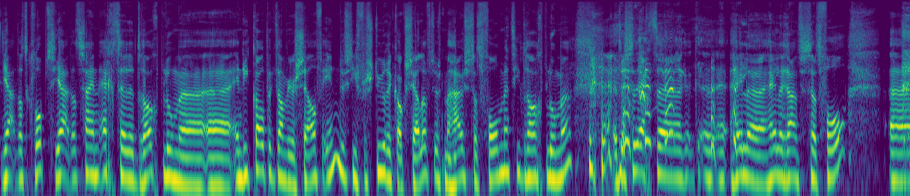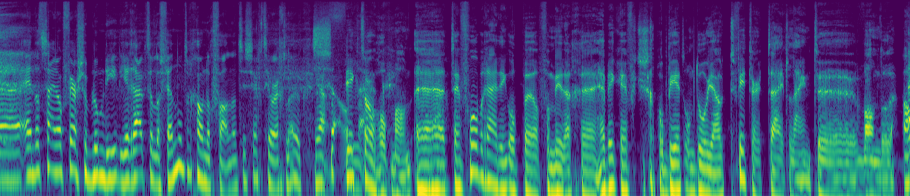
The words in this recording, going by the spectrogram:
ja, dat klopt. Ja, dat zijn echt de droogbloemen. eh, en die koop ik dan weer zelf in. Dus die verstuur ik ook zelf. Dus mijn huis staat vol met die droogbloemen. dus echt hele, hele ruimte staat vol. Eh, en dat zijn ook verse bloemen. Die, die ruikt de lavendel er gewoon nog van. Dat is echt heel erg leuk. Ja. Victor leuk. Hopman, eh, ter voorbereiding op, eh, vanmiddag eh, heb ik eventjes geprobeerd om door jouw Twitter-tijdlijn te wandelen. Oh,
